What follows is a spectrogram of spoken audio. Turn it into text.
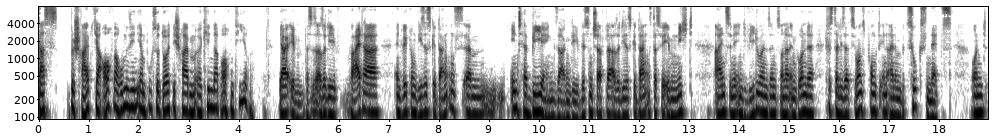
Das beschreibt ja auch, warum Sie in Ihrem Buch so deutlich schreiben, äh, Kinder brauchen Tiere. Ja, eben. Das ist also die Weiterentwicklung dieses Gedankens, ähm, Interbeing, sagen die Wissenschaftler, also dieses Gedankens, dass wir eben nicht einzelne Individuen sind, sondern im Grunde Kristallisationspunkt in einem Bezugsnetz. Und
